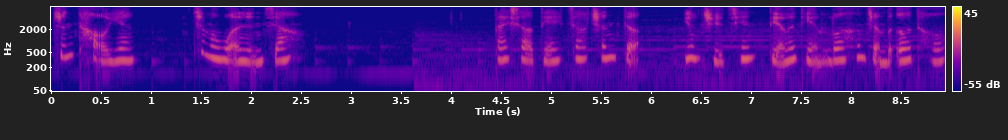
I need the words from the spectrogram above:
真讨厌，这么玩人家。白小蝶娇嗔的。用指尖点了点罗行长的额头，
